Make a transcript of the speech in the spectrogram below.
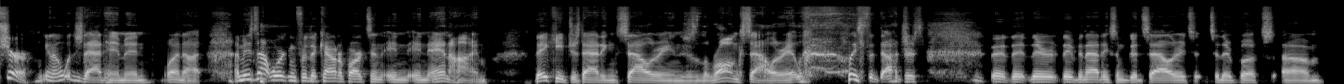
sure, you know, we'll just add him in. Why not? I mean, it's not working for the counterparts in, in, in Anaheim. They keep just adding salary and just the wrong salary. At least the Dodgers, they, they're they've been adding some good salary to, to their books. Um,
